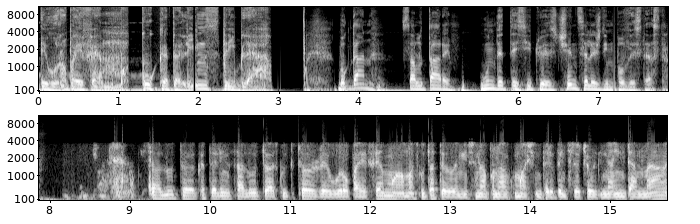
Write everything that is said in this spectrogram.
Europa FM cu Cătălin Striblea. Bogdan, salutare! Unde te situezi? Ce înțelegi din povestea asta? Salut, uh, Cătălin, salut ascultătorul Europa FM. Am ascultat uh, emisiunea până acum și intervențiile celor dinaintea mea.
